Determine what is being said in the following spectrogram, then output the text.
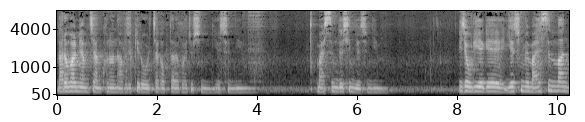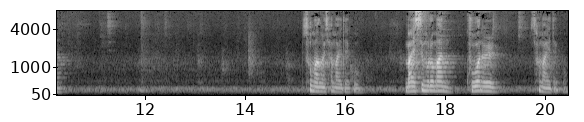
나로 말미암지 않고는 아버지께로 올 자가 없다라고 해주신 예수님, 말씀 되신 예수님, 이제 우리에게 예수님의 말씀만 소망을 삼아야 되고 말씀으로만 구원을 삼아야 되고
